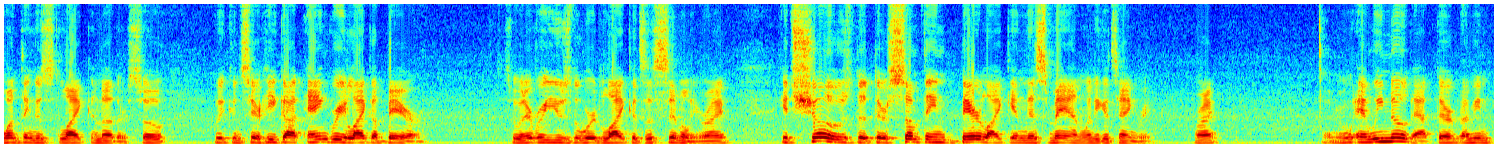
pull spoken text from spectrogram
One thing is like another. So we can say he got angry like a bear. So whenever we use the word like, it's a simile, right? It shows that there's something bear-like in this man when he gets angry, right? And, we know that. There, I mean,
